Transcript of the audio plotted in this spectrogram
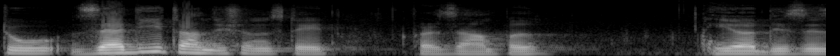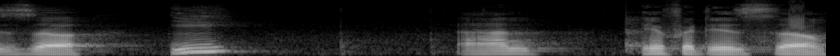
to ZE transition state for example here this is uh, E and if it is uh,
